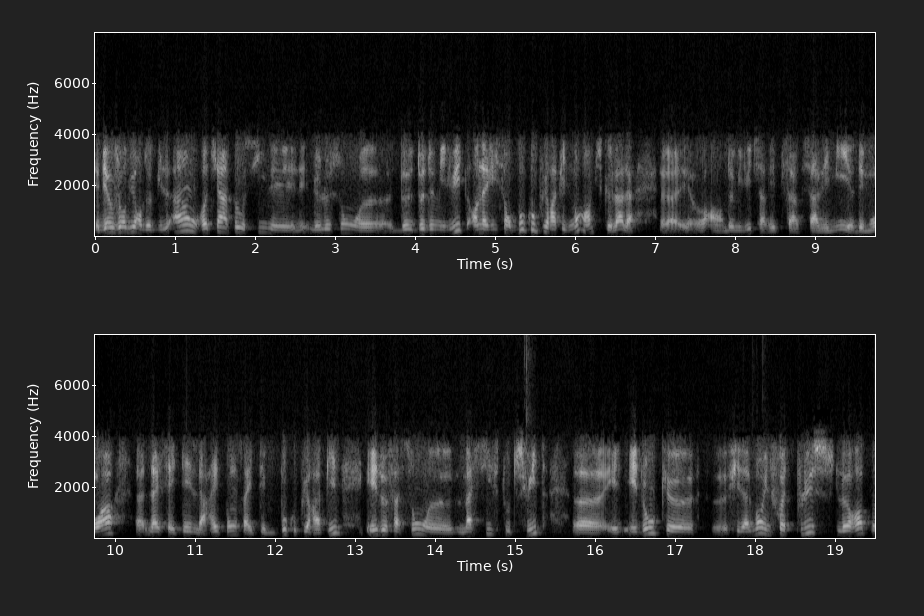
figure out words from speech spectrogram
Eh bien aujourd'hui, en 2001, on retient un peu aussi les, les, leçons euh, de, de, 2008 en agissant beaucoup plus rapidement, hein, puisque là, là euh, en 2008, ça avait, ça, ça, avait mis des mois. là, ça a été, la réponse a été beaucoup plus rapide et de façon massive tout de suite. Et, et, donc, finalement, une fois de plus, l'Europe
